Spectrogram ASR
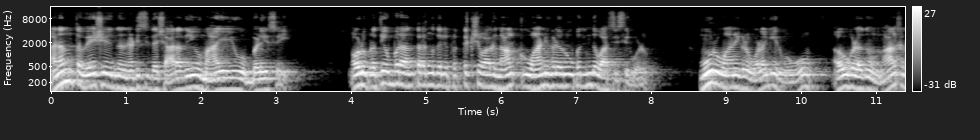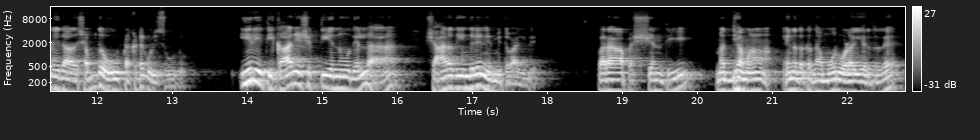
ಅನಂತ ವೇಷದಿಂದ ನಟಿಸಿದ ಶಾರದೆಯೂ ಮಾಯೆಯೂ ಒಬ್ಬಳೇ ಸೈ. ಅವಳು ಪ್ರತಿಯೊಬ್ಬರ ಅಂತರಂಗದಲ್ಲಿ ಪ್ರತ್ಯಕ್ಷವಾಗಿ ನಾಲ್ಕು ವಾಣಿಗಳ ರೂಪದಿಂದ ವಾಸಿಸಿರುವಳು. ಮೂರು ವಾಣಿಗಳು ಒಳಗಿರುವವು, ಅವುಗಳನ್ನು ನಾಲ್ಕನೇದಾದ ಶಬ್ದವು ಪ್ರಕಟಗೊಳಿಸುವುದು. ಈ ರೀತಿ ಕಾರ್ಯಶಕ್ತಿ ಎನ್ನುವುದೆಲ್ಲ ಶಾರದೆಯಿಂದಲೇ ನಿರ್ಮಿತವಾಗಿದೆ. ಪರಾಪಶ್ಯಂತಿ ಮಧ್ಯಮ ಎನ್ನತಕ್ಕಂಥ ಮೂರು ಒಳಗೆ ಇರ್ತದೆ.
